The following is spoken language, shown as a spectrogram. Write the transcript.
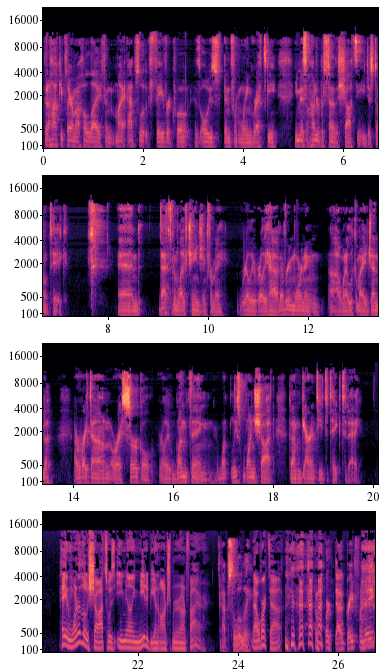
been a hockey player my whole life, and my absolute favorite quote has always been from Wayne Gretzky. You miss 100% of the shots that you just don't take. And that's been life changing for me really, really have. Every morning uh, when I look at my agenda, I write down or I circle really one thing, one, at least one shot that I'm guaranteed to take today. Hey, and one of those shots was emailing me to be an entrepreneur on fire. Absolutely. That worked out. worked out great for me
